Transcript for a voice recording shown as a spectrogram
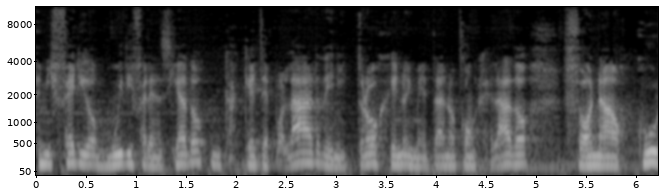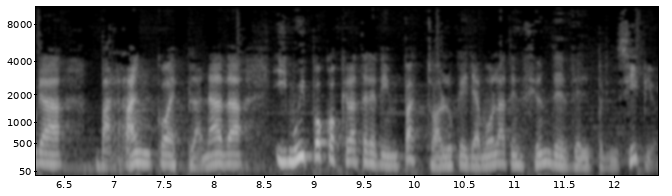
hemisferios muy diferenciados, un casquete polar de nitrógeno y metano congelado, zona oscura, barranco, esplanada y muy pocos cráteres de impacto, algo que llamó la atención desde el principio.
